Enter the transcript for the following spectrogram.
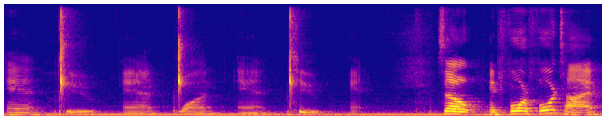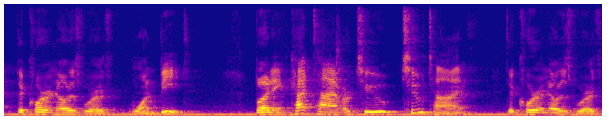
and two and one and two and. So in 4-4 time, the quarter note is worth one beat. But in cut time or 2-2 time, the quarter note is worth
